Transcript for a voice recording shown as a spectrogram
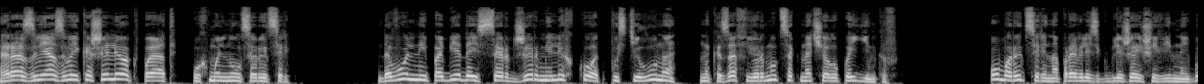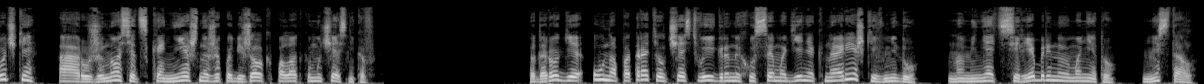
«Развязывай кошелек, Пат!» — ухмыльнулся рыцарь. Довольный победой, сэр Джерми легко отпустил Луна, наказав вернуться к началу поединков. Оба рыцаря направились к ближайшей винной бочке, а оруженосец, конечно же, побежал к палаткам участников. По дороге Уна потратил часть выигранных у Сэма денег на орешки в меду, но менять серебряную монету не стал.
